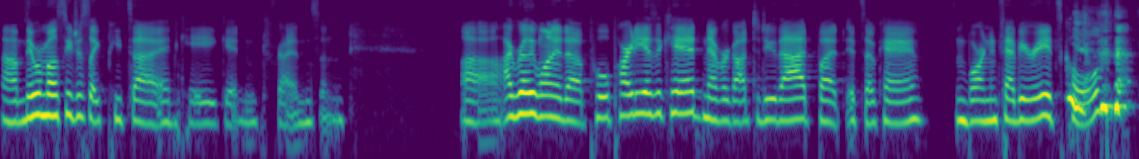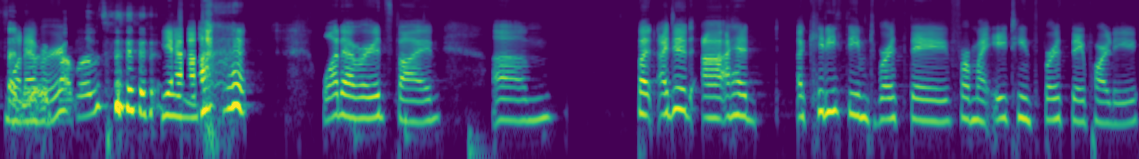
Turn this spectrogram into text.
um, they were mostly just like pizza and cake and friends and uh, I really wanted a pool party as a kid. Never got to do that, but it's okay. I'm born in February. It's cold. February Whatever. Yeah. Whatever. It's fine. Um, but I did. Uh, I had a kitty themed birthday for my 18th birthday party.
